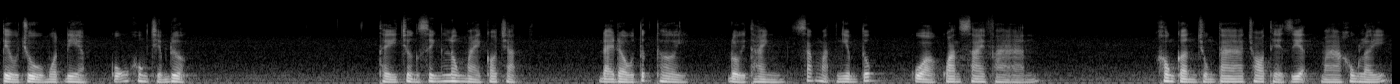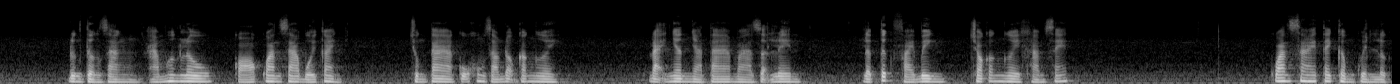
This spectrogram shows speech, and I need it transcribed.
Tiểu chủ một điểm cũng không chiếm được. Thấy trường sinh lông mày co chặt. Đại đầu tức thời, Đổi thành sắc mặt nghiêm túc Của quan sai phá án. Không cần chúng ta cho thể diện mà không lấy. Đừng tưởng rằng ám hương lâu Có quan gia bối cảnh. Chúng ta cũng không dám động các người Đại nhân nhà ta mà giận lên, Lập tức phái binh cho các người khám xét. Quan sai tay cầm quyền lực,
